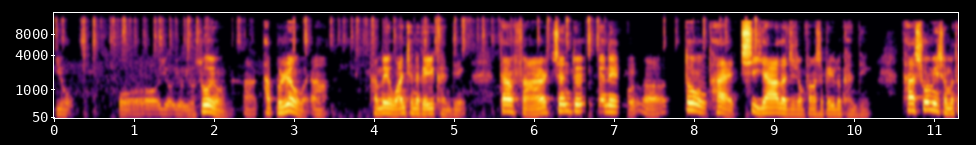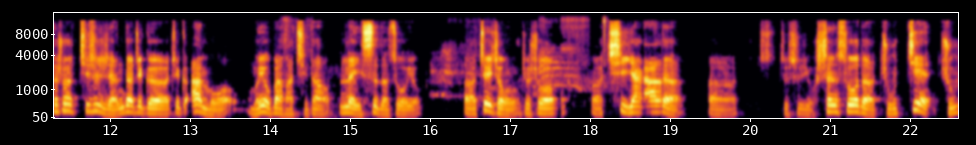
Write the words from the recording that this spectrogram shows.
有我有有有作用的啊，他不认为啊，他没有完全的给予肯定，但反而针对那种呃动态气压的这种方式给予了肯定。它说明什么？他说其实人的这个这个按摩没有办法起到类似的作用，呃，这种就是说呃气压的呃就是有伸缩的逐渐逐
